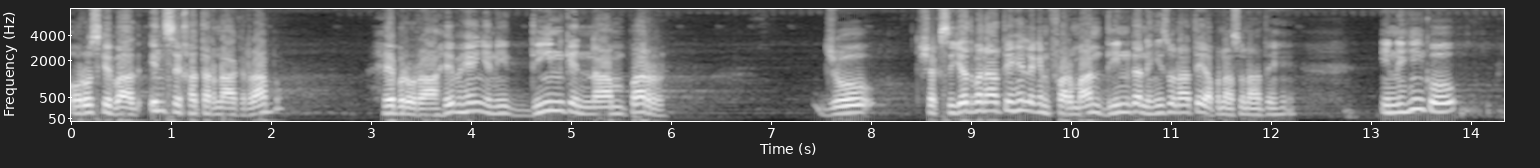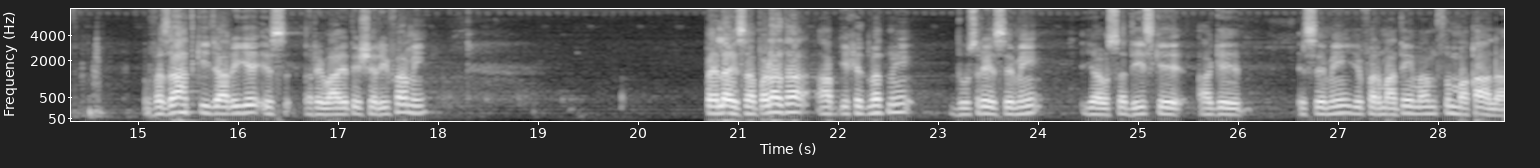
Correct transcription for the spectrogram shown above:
और उसके बाद इनसे खतरनाक रब हेब्रो राहिब हैं, यानी दीन के नाम पर जो शख्सियत बनाते हैं, लेकिन फरमान दीन का नहीं सुनाते, अपना सुनाते हैं। इन्हीं को वजाहत की जा रही है इस रिवायत शरीफा में। पहला हिस्सा पढ़ा था आपकी खिदमत में, दूसरे हिस्से में, या उस हदीस के आगे हिस्से में ये फरमाते इमाम तुम मकाला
